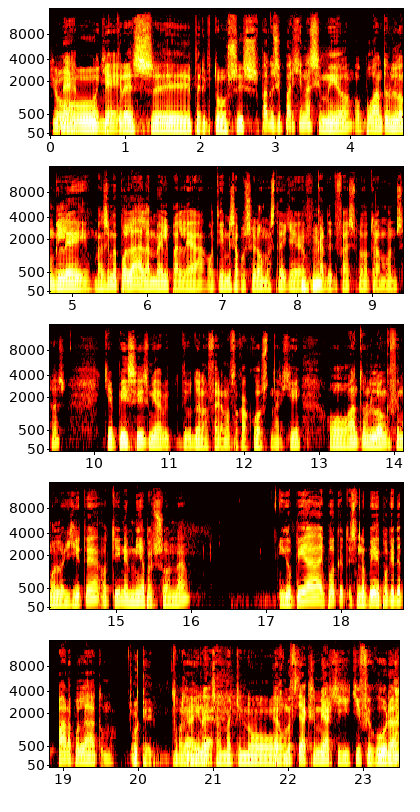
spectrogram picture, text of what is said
πιο Ναι, οκ. μικρές ε, περιπτώσεις. Πάντως υπάρχει ένα σημείο όπου ο Άντον Λονγκ λέει μαζί με πολλά άλλα μέλη παλαιά ότι εμείς αποσυρόμαστε και κάντε τη φάση με τώρα μόνοι σας. Και επίσης, μια, τι δεν το αναφέραμε αυτό κακό στην αρχή, ο Άντον Λονγκ φημολογείται ότι είναι μία περσόνα η οποία υπόκειται, στην οποία υπόκειται πάρα πολλά άτομα. Οκ. Ωραία, είναι, είναι- κάτι σαν ένα κοινό... Έχουμε φτιάξει μια αρχηγική φιγούρα,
